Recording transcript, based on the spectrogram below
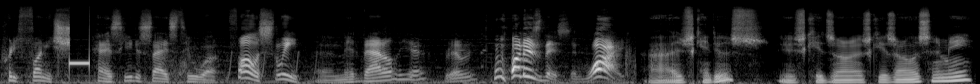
pretty funny shit as he decides to uh, fall asleep uh, mid-battle here. Really? what is this, and why? I just can't do this. These kids aren't. These kids aren't listening to me.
